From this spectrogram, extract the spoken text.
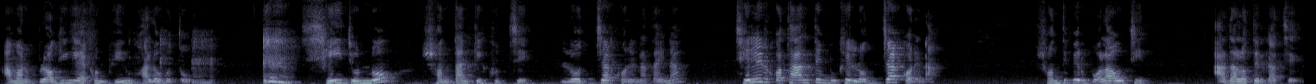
আমার ব্লগিংয়ে এখন ভিউ ভালো হতো। সেই জন্য সন্তানকে খুঁজছে। লজ্জা করে না, তাই না? ছেলের কথা আনতে মুখে লজ্জা করে না। সন্দীপের বলা উচিত আদালতের কাছে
